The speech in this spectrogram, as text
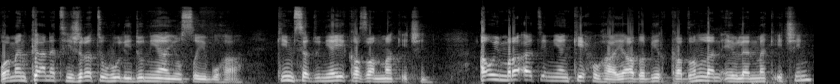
وَمَنْ كَانَتْ هِجْرَتُهُ لِدُنْيَا يُصِيبُهَا Kimse dünyayı kazanmak için اَوْ اِمْرَأَةٍ يَنْكِحُهَا ya da bir kadınla evlenmek için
